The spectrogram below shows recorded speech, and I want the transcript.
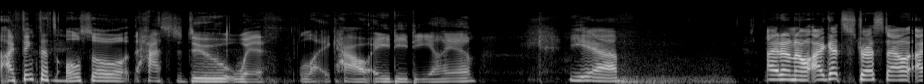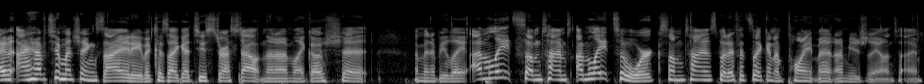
I think that's also has to do with like how ADD I am. yeah. I don't know. I get stressed out. I I have too much anxiety because I get too stressed out, and then I'm like, oh shit. I'm gonna be late. I'm late sometimes. I'm late to work sometimes, but if it's like an appointment, I'm usually on time.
